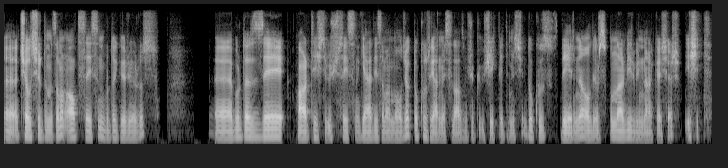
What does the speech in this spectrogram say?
Ee, çalıştırdığımız zaman 6 sayısını burada görüyoruz. Ee, burada z artı eşittir 3 sayısını geldiği zaman ne olacak? 9 gelmesi lazım. Çünkü 3 eklediğimiz için 9 değerini alıyoruz. Bunlar birbirine arkadaşlar eşit.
